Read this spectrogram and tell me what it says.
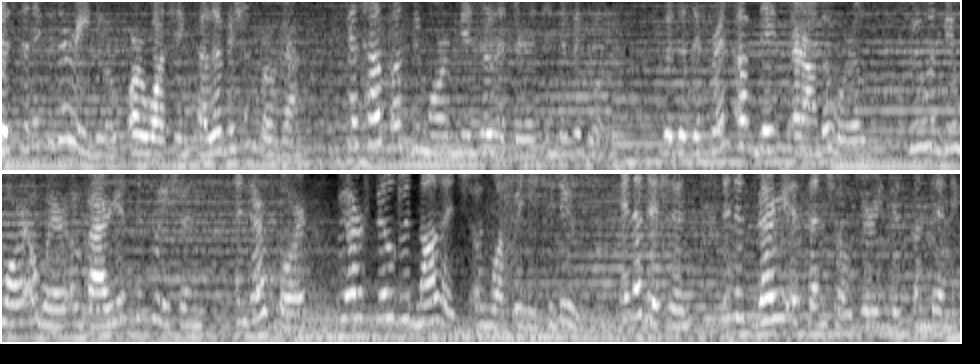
Listening to the radio or watching television programs can help us be more media literate individuals. With the different updates around the world, we would be more aware of various situations and therefore we are filled with knowledge on what we need to do. In addition, this is very essential during this pandemic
